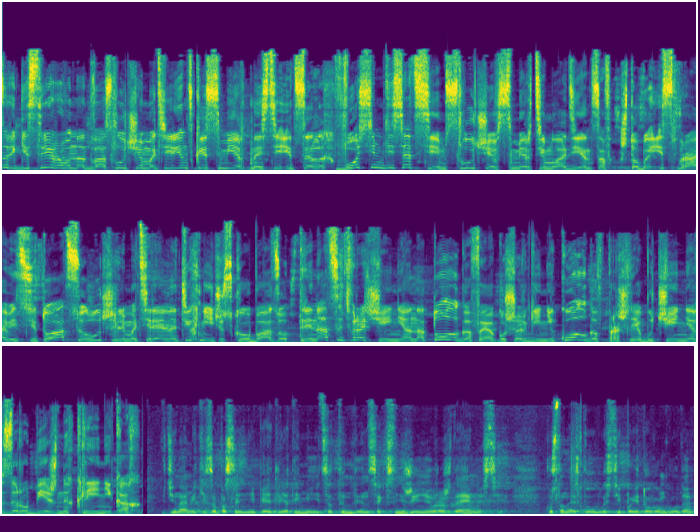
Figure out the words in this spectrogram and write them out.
зарегистрировано два случая материнской смертности и целых 87 случаев смерти младенцев. Чтобы исправить ситуацию, улучшили материально-техническую базу. 13 врачей, неонатологов и акушер-гинекологов прошли обучение в зарубежных клиниках. В динамике за последние пять лет имеется тенденция тенденция к снижению рождаемости. В Кустанайской области по итогам года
